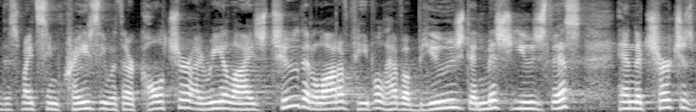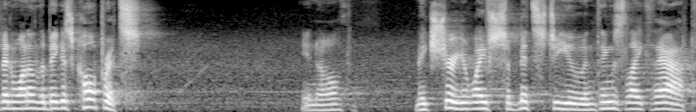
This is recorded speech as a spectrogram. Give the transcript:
this might seem crazy with our culture. I realize too that a lot of people have abused and misused this, and the church has been one of the biggest culprits. You know, make sure your wife submits to you and things like that.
